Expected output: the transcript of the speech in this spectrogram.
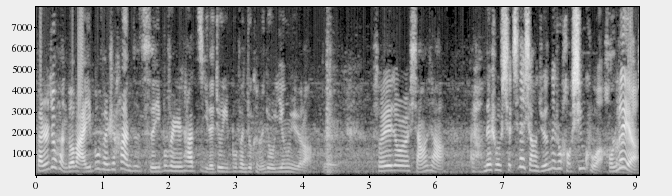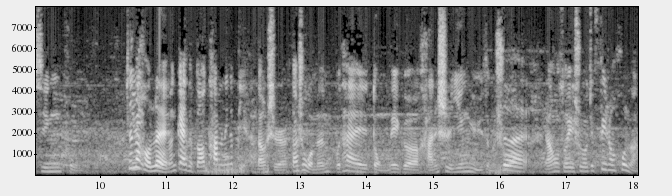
反正就很多吧，一部分是汉字词，一部分是他自己的，就一部分就可能就是英语了。对，所以就是想想，哎呀，那时候想现在想觉得那时候好辛苦啊，好累啊，辛苦。真的好累我。们 get 不到他们那个点，当时，当时我们不太懂那个韩式英语怎么说，对，然后所以说就非常混乱，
